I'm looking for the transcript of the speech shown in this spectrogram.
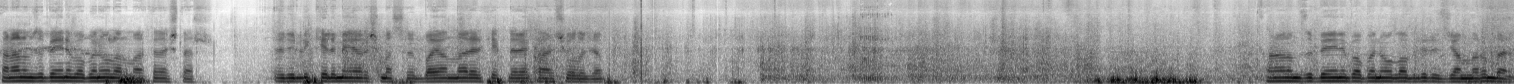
Kanalımıza beğenip abone olalım arkadaşlar. Ödüllü kelime yarışması bayanlar erkeklere karşı olacak. Kanalımızı beğenip abone olabiliriz canlarım benim.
